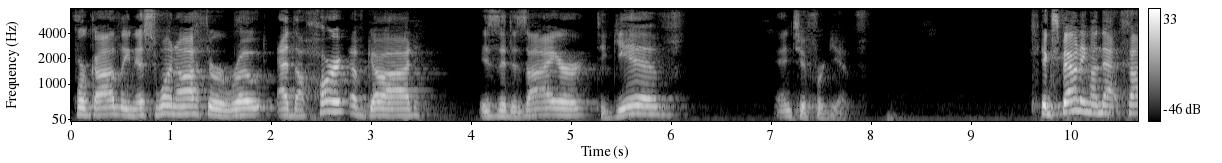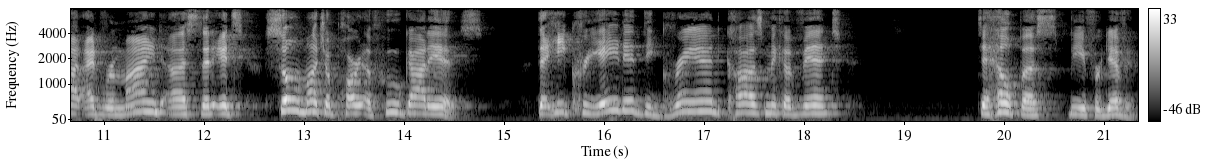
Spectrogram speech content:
for godliness, one author wrote At the heart of God is the desire to give and to forgive. Expounding on that thought, I'd remind us that it's so much a part of who God is that He created the grand cosmic event to help us be forgiven.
